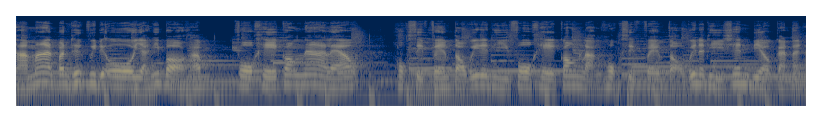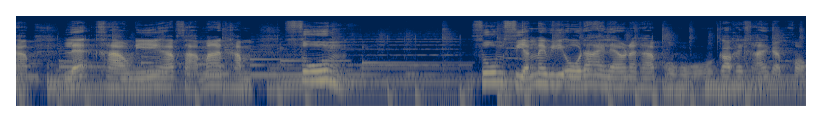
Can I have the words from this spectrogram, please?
สามารถบันทึกวิดีโออย่างที่บอกครับ 4K กล้องหน้าแล้ว 60 เฟรมต่อวินาที 4K กล้องหลัง 60 เฟรมต่อวินาทีเช่นเดียวกันนะครับ และคราวนี้ครับสามารถทำซูมซูมเสียงในวิดีโอได้แล้วนะครับ โอ้โห ก็คล้ายๆกับของ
